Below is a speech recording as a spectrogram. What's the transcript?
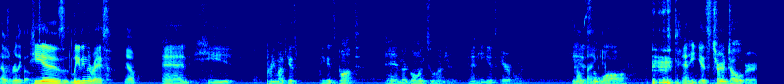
That was really close. he is leading the race, Yep. and he pretty much gets he gets bumped, and they're going 200, and he gets airborne. He No, hits the you. wall, and he gets turned over.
